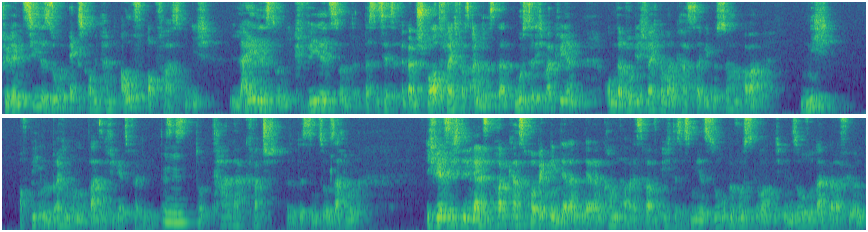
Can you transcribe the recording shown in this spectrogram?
für dein Ziel so exorbitant aufopferst und dich leidest und quälst und das ist jetzt beim Sport vielleicht was anderes, da musst du dich mal quälen, um da wirklich vielleicht nochmal ein krasses Ergebnis zu haben, aber nicht auf Biegen und Brechen, um wahnsinnig viel Geld zu verdienen. Das mhm. ist totaler Quatsch. Also das sind so Sachen, ich will jetzt nicht den ganzen Podcast vorwegnehmen, der dann, der dann kommt, aber das war wirklich, das ist mir so bewusst geworden. Ich bin so, so dankbar dafür und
